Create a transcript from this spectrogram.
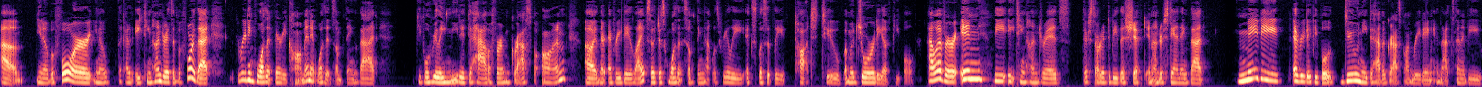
Um, you know, before, you know, the kind of 1800s and before that, reading wasn't very common. It wasn't something that people really needed to have a firm grasp on uh, in their everyday life. So it just wasn't something that was really explicitly taught to a majority of people. However, in the 1800s, there started to be this shift in understanding that maybe everyday people do need to have a grasp on reading, and that's going to be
